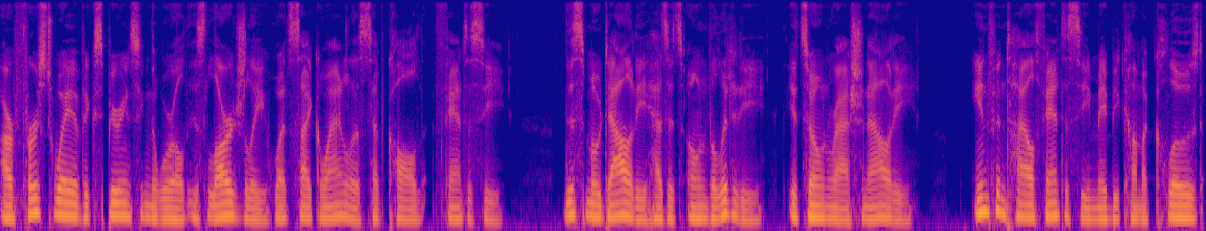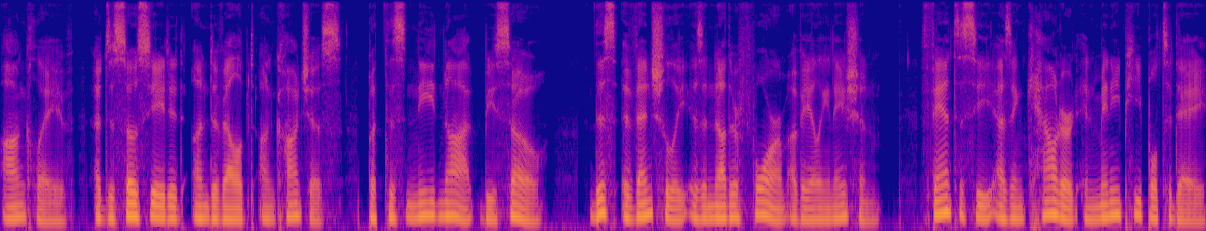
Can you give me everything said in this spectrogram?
Our first way of experiencing the world is largely what psychoanalysts have called fantasy. This modality has its own validity, its own rationality. Infantile fantasy may become a closed enclave, a dissociated, undeveloped unconscious, but this need not be so. This eventually is another form of alienation. Fantasy, as encountered in many people today,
